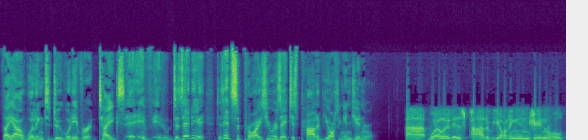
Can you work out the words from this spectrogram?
they are willing to do whatever it takes. If, if, does that does that surprise you, or is that just part of yachting in general? Uh, well, it is part of yachting in general.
